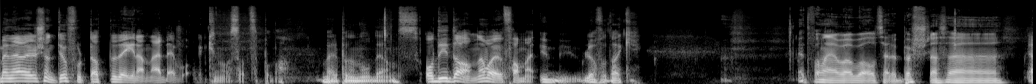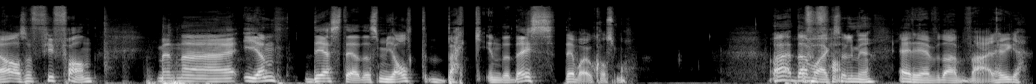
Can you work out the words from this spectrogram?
Men jeg skjønte jo fort at det greiene der, det var ikke noe å satse på, da. Bare på den Odeons. Og de damene var jo faen meg umulig å få tak i. Vet du faen, jeg var bare å selge børs. Altså, Ja, altså, fy faen. Men uh, igjen, det stedet som gjaldt back in the days, det var jo Kosmo. nei, der var jeg ikke så veldig mye. Jeg rev der hver helg, jeg.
